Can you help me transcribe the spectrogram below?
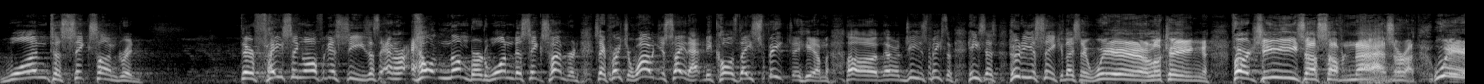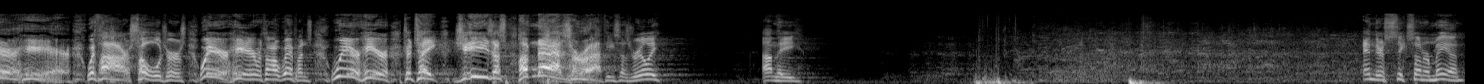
1 to 600. They're facing off against Jesus and are outnumbered one to 600. Say, preacher, why would you say that? Because they speak to him. Uh, Jesus speaks to them. He says, Who do you seek? And they say, We're looking for Jesus of Nazareth. We're here with our soldiers. We're here with our weapons. We're here to take Jesus of Nazareth. He says, Really? I'm he. and there's 600 men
